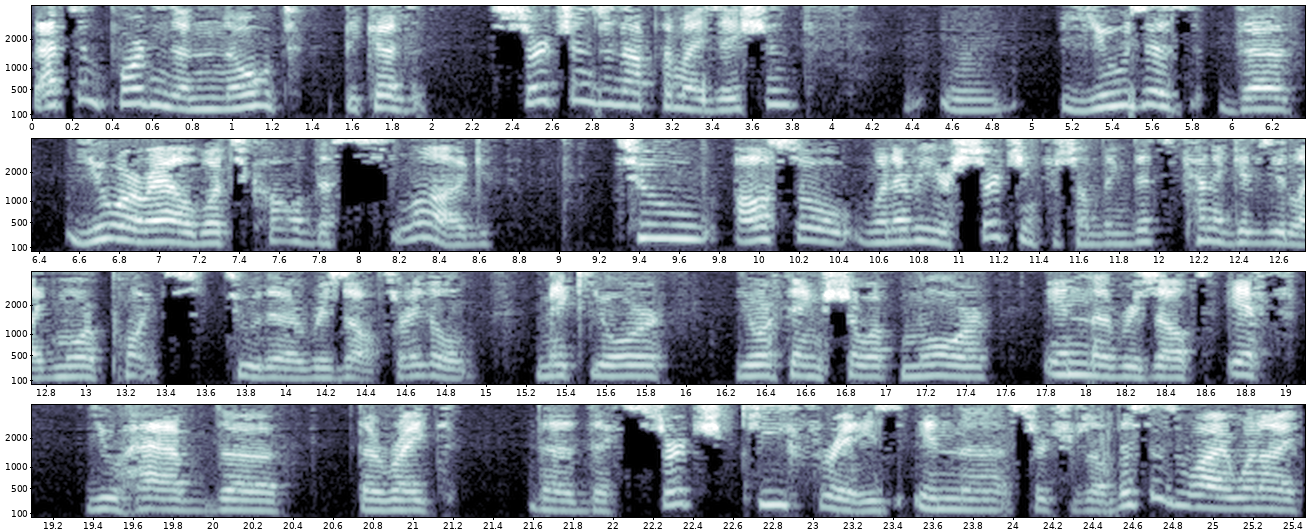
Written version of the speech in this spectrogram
that's important to note because search engine optimization uses the URL what's called the slug to also whenever you're searching for something this kind of gives you like more points to the results right? It'll make your your thing show up more in the results if you have the the right the the search key phrase in the search result. This is why when I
